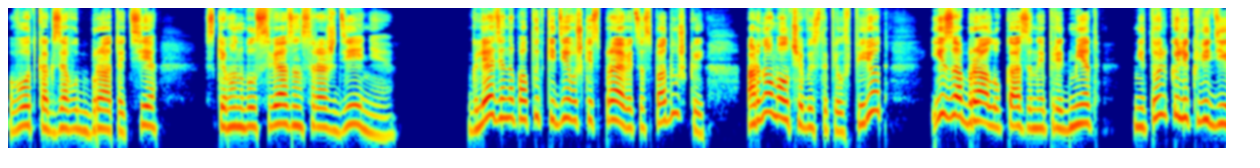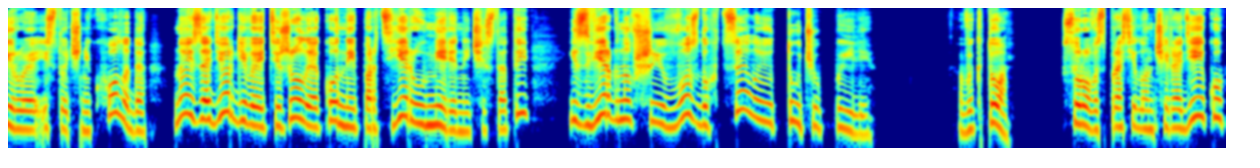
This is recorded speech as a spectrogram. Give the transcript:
Вот как зовут брата те, с кем он был связан с рождения. Глядя на попытки девушки справиться с подушкой, Арно молча выступил вперед и забрал указанный предмет, не только ликвидируя источник холода, но и задергивая тяжелые оконные портьеры умеренной частоты, извергнувшие в воздух целую тучу пыли. «Вы кто?» — сурово спросил он чародейку,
